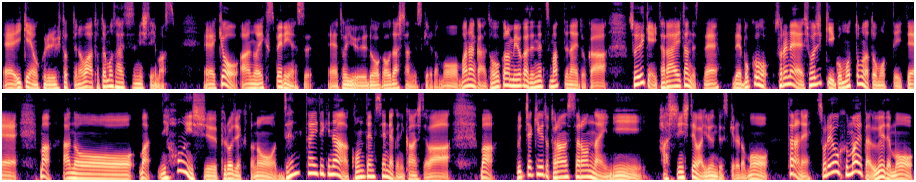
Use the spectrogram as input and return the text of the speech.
えー、意見をくれる人ってのはとても大切にしています。えー、今日、あの、エクスペリエンス、えー、という動画を出したんですけれども、まあなんか東北の魅力が全然詰まってないとか、そういう意見いただいたんですね。で、僕、それね、正直ごもっともだと思っていて、まあ、あのー、まあ、日本一周プロジェクトの全体的なコンテンツ戦略に関しては、まあ、ぶっちゃけ言うとトランスサロン内に発信してはいるんですけれども、ただね、それを踏まえた上でも、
